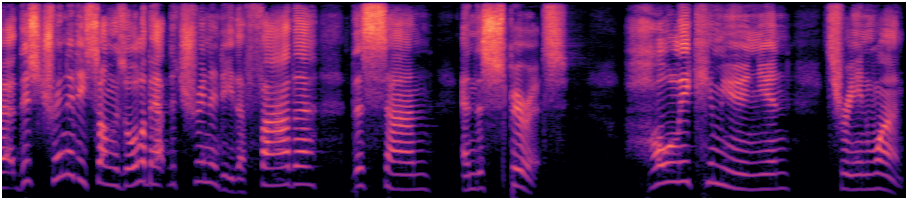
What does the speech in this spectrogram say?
Uh, this Trinity song is all about the Trinity the Father, the Son, and the Spirit. Holy Communion, three in one.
